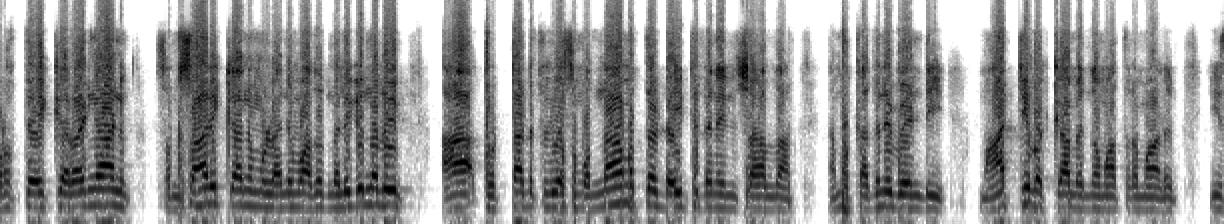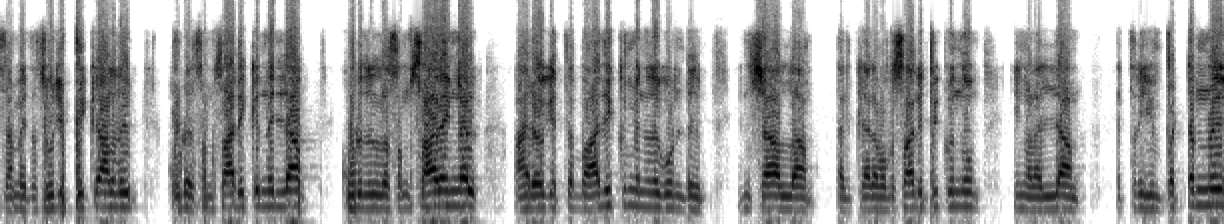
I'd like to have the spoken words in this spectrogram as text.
പുറത്തേക്ക് ഇറങ്ങാനും സംസാരിക്കാനുമുള്ള അനുവാദം നൽകുന്നത് ആ തൊട്ടടുത്ത ദിവസം ഒന്നാമത്തെ ഡേറ്റ് തന്നെ ഇൻഷാല്ല നമുക്ക് അതിനു വേണ്ടി മാറ്റിവെക്കാമെന്ന് മാത്രമാണ് ഈ സമയത്ത് സൂചിപ്പിക്കാനുള്ളത്. കൂടുതൽ സംസാരിക്കുന്നില്ല. കൂടുതലുള്ള സംസാരങ്ങൾ ആരോഗ്യത്തെ ബാധിക്കും എന്നതുകൊണ്ട് ഇൻഷാല്ല തൽക്കാലം അവസാനിപ്പിക്കുന്നു. നിങ്ങളെല്ലാം എത്രയും പെട്ടെന്ന്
